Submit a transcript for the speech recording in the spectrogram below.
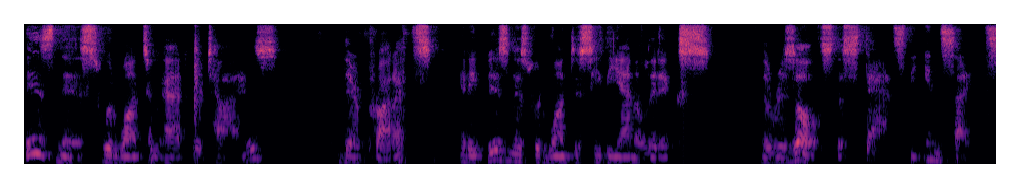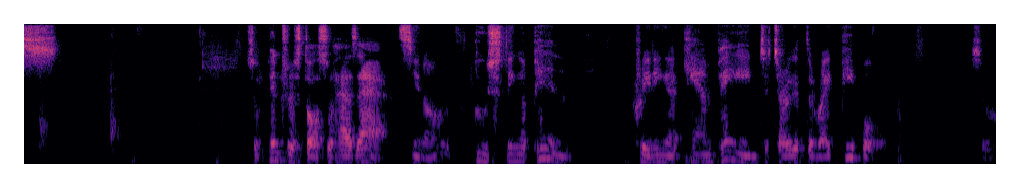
business would want to advertise their products, and a business would want to see the analytics, the results, the stats, the insights. So Pinterest also has ads, you know, boosting a pin, creating a campaign to target the right people. So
